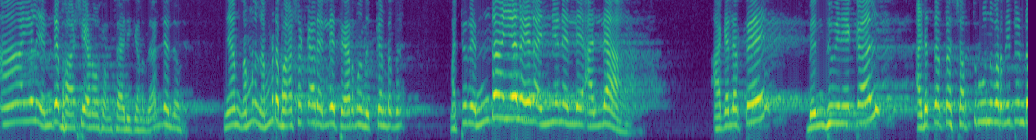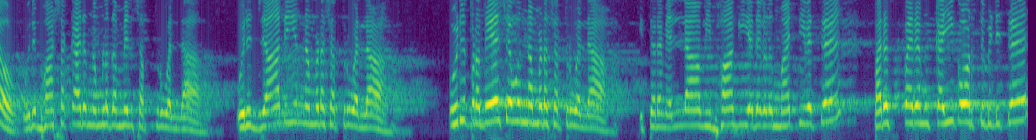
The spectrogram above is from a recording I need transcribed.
അയാൾ എന്റെ ഭാഷയാണോ സംസാരിക്കണത്? അല്ലല്ലോ. ഞാൻ നമ്മൾ നമ്മുടെ ഭാഷക്കാരല്ലേ ചേർന്ന് നിൽക്കേണ്ടത്? മറ്റത് എന്തായാലും അയാൾ അന്യനല്ലേ? അല്ല. അകലത്തെ ബന്ധുവിനേക്കാൾ അടുത്തത്തെ ശത്രു എന്ന് പറഞ്ഞിട്ടുണ്ടോ? ഒരു ഭാഷക്കാരും നമ്മൾ തമ്മിൽ ശത്രുവല്ല. ഒരു ജാതിയും നമ്മുടെ ശത്രുവല്ല. ഒരു പ്രദേശവും നമ്മുടെ ശത്രുവല്ല. ഇത്തരം എല്ലാ വിഭാഗീയതകളും മാറ്റിവെച്ച് പരസ്പരം കൈകോർത്ത് പിടിച്ച്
